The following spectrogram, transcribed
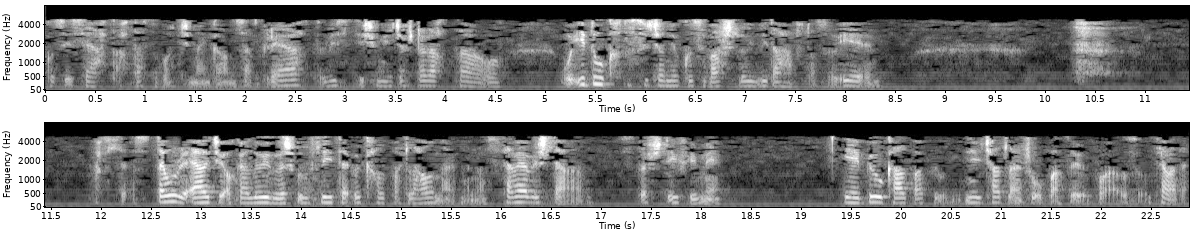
hvordan jeg sett at det var ikke en gang, så jeg græt, og visste ikke mye kjørst av dette, og, og jeg dog at jeg sitte ikke noe hvordan varsel vi vidt har haft, altså, jeg, store avgjør okkar løyver skulle flyte og kalpa til Havnar, men altså, det var virkelig det største i for meg. Jeg bor i Kalbak, nye kjattler en råpa på, og så, det var det.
